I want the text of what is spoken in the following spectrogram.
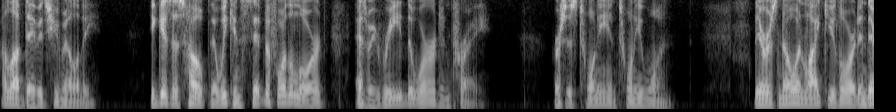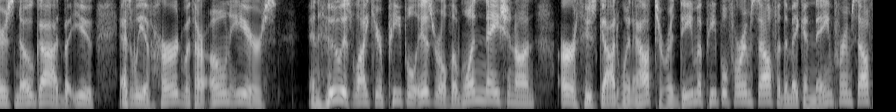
I love David's humility. It gives us hope that we can sit before the Lord as we read the word and pray. Verses 20 and 21. There is no one like you, Lord, and there is no God but you, as we have heard with our own ears. And who is like your people Israel, the one nation on earth whose God went out to redeem a people for himself and to make a name for himself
